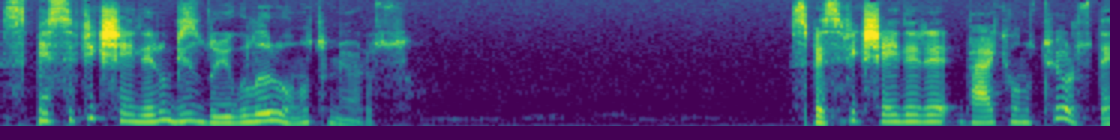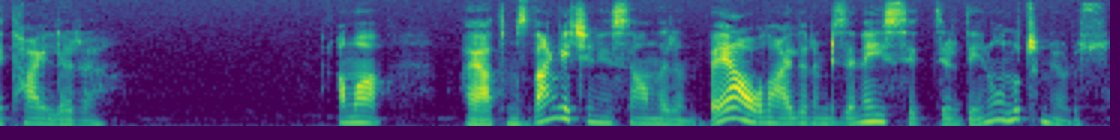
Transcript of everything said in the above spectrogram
spesifik şeylerin, biz duyguları unutmuyoruz. Spesifik şeyleri belki unutuyoruz, detayları. Ama hayatımızdan geçen insanların veya olayların bize ne hissettirdiğini unutmuyoruz.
